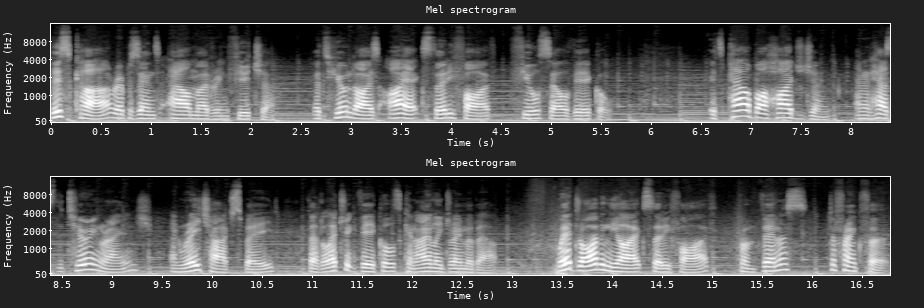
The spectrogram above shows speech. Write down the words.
This car represents our motoring future. It's Hyundai's iX35 fuel cell vehicle. It's powered by hydrogen and it has the touring range and recharge speed that electric vehicles can only dream about. We're driving the iX35 from Venice to Frankfurt.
